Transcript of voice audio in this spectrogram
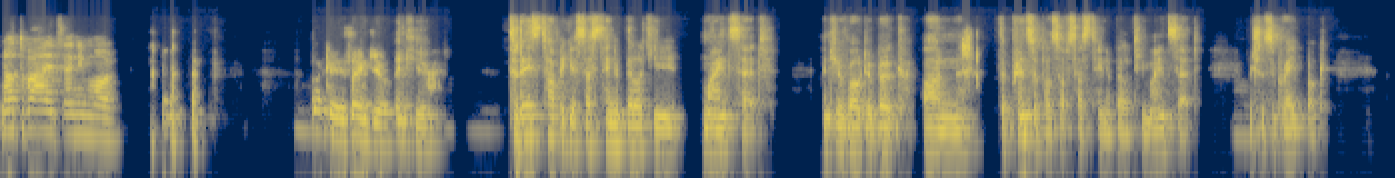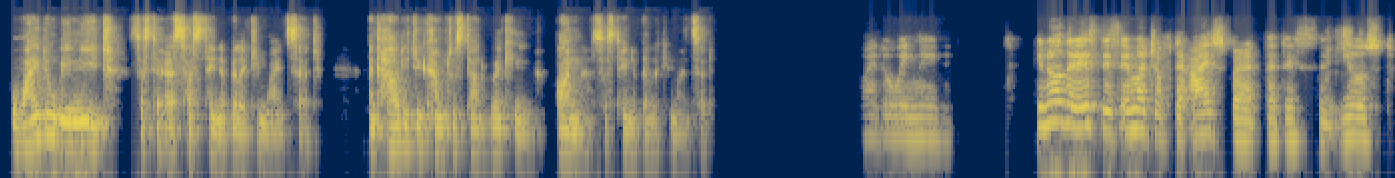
not waltz anymore. okay, thank you. Thank you. Today's topic is sustainability mindset, and you wrote a book on the principles of sustainability mindset, which is a great book why do we need a sustainability mindset? And how did you come to start working on sustainability mindset? Why do we need it? You know, there is this image of the iceberg that is uh, used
